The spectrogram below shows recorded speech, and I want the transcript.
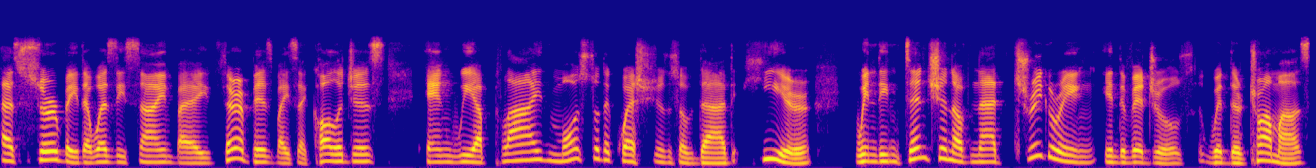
a survey that was designed by therapists, by psychologists, and we applied most of the questions of that here with the intention of not triggering individuals with their traumas,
